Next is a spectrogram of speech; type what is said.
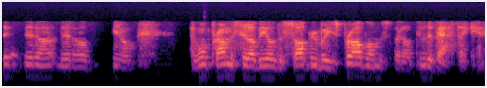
that, that, I'll, that I'll, you know, I won't promise that I'll be able to solve everybody's problems, but I'll do the best I can.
